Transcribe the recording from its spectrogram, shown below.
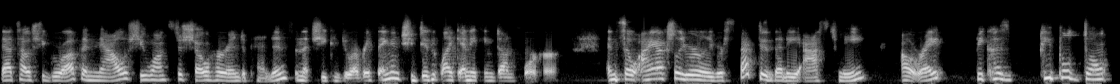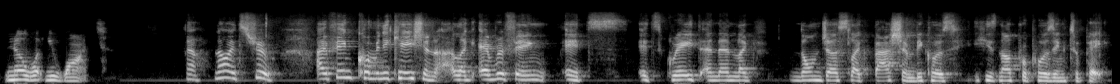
that's how she grew up. And now she wants to show her independence and that she can do everything. And she didn't like anything done for her. And so I actually really respected that he asked me outright because people don't know what you want. Yeah, no, it's true. I think communication, like everything, it's it's great, and then like don't just like bash him because he's not proposing to pay.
